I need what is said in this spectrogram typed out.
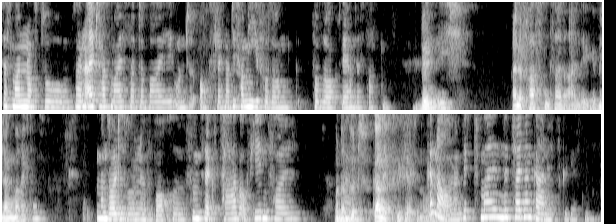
dass man noch so seinen Alltag meistert dabei und auch vielleicht noch die Familie versorgen, versorgt während des Fastens. Wenn ich eine Fastenzeit einlege, wie lange mache ich das? Man sollte so eine Woche, fünf, sechs Tage auf jeden Fall. Und dann wird gar nichts gegessen, oder? Genau, dann wird mal eine Zeit lang gar nichts gegessen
